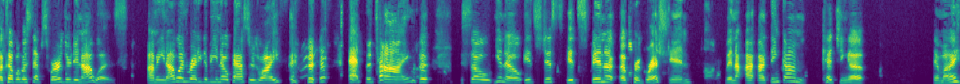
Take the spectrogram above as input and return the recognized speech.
a couple of steps further than I was. I mean, I wasn't ready to be no pastor's wife at the time. So, you know, it's just, it's been a, a progression. And I, I think I'm catching up. Am I?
